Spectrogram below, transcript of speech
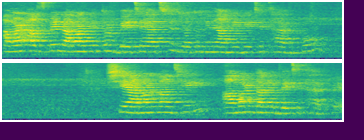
আমার হাজবেন্ড আমার ভেতর বেঁচে আছে, যতদিন আমি বেঁচে থাকব। সে আমার মাঝেই আমার দ্বারা বেঁচে থাকবে।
